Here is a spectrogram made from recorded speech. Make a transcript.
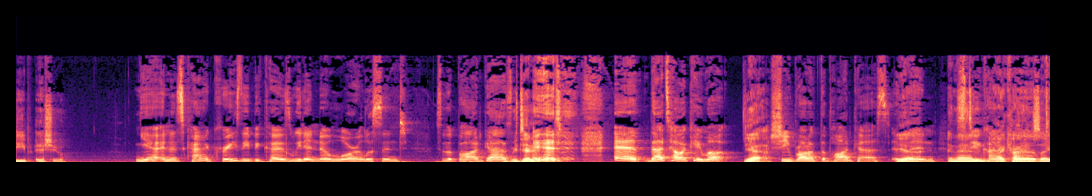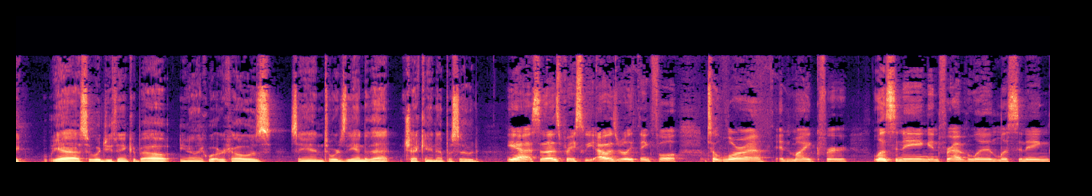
deep issue Yeah, and it's kind of crazy because we didn't know Laura listened to the podcast. We didn't. and, and that's how it came up. yeah She brought up the podcast, and yeah then and then Stu kind i of kind of was like yeah so what'd you think about you know like what raquel was saying towards the end of that check-in episode Yeah, so that was pretty sweet. I was really thankful to Laura and Mike for listening and for Evelyn listening,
